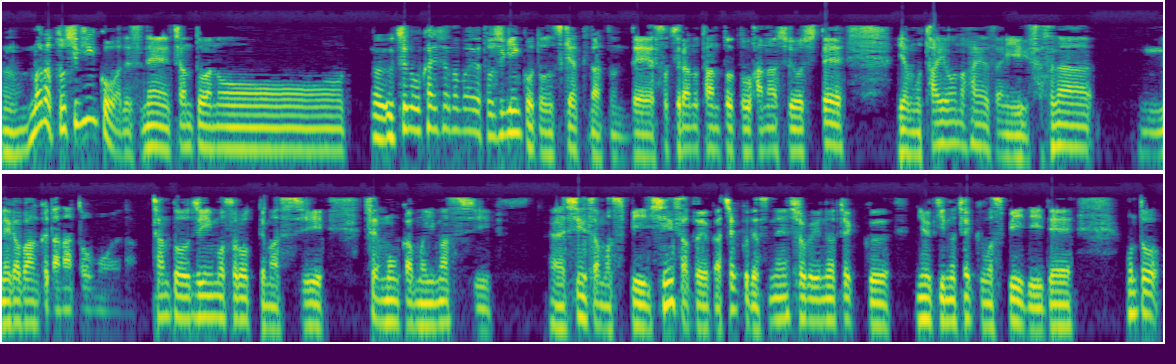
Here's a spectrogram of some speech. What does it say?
うん、まだ都市銀行はですね、ちゃんとあのー、うちの会社の場合は都市銀行と付き合ってたんで、そちらの担当とお話をして、いやもう対応の速さにさすがメガバンクだなと思うような。ちゃんと人員も揃ってますし、専門家もいますし、審査もスピーディー、審査というかチェックですね。書類のチェック、入金のチェックもスピーディーで、本当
